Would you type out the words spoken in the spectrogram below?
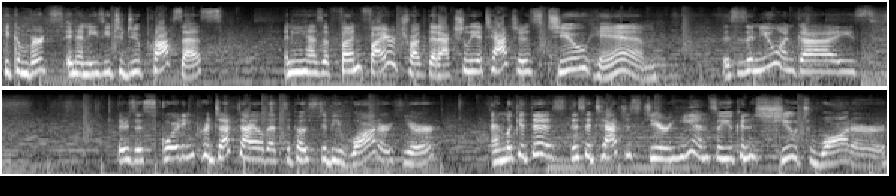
He converts in an easy to do process, and he has a fun fire truck that actually attaches to him. This is a new one, guys. There's a squirting projectile that's supposed to be water here. And look at this. This attaches to your hand so you can shoot water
